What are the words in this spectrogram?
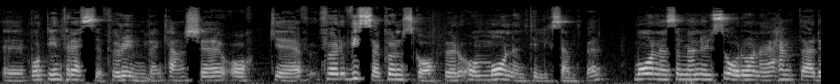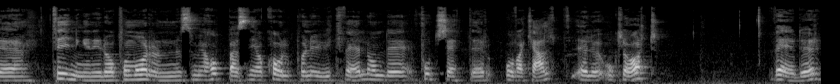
Eh, vårt intresse för rymden kanske och eh, för vissa kunskaper om månen till exempel. Månen som jag nu såg då när jag hämtade tidningen idag på morgonen som jag hoppas ni har koll på nu ikväll om det fortsätter att vara kallt eller och klart väder.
